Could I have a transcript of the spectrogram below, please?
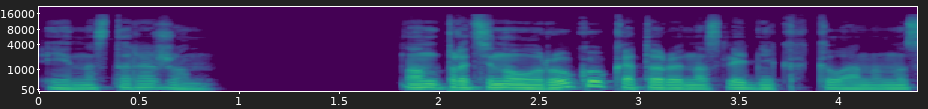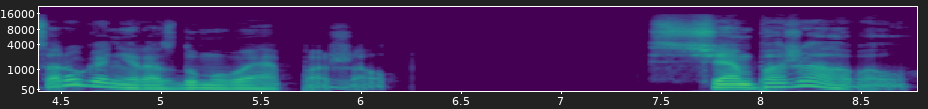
и насторожен. Он протянул руку, которую наследник клана Носорога, не раздумывая, пожал. «С чем пожаловал?»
